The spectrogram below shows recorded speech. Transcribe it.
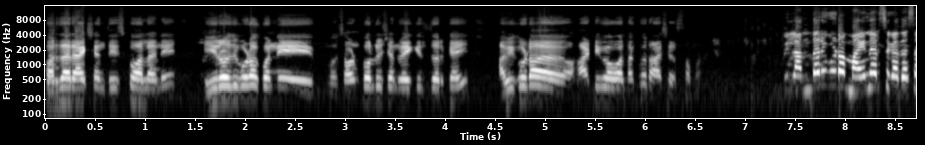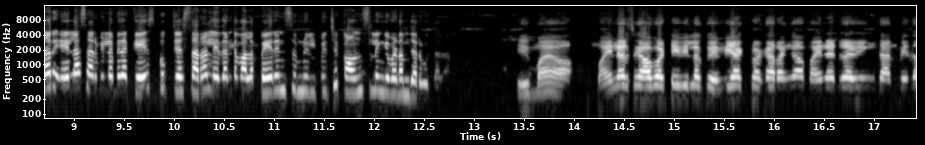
ఫర్దర్ యాక్షన్ తీసుకోవాలని. ఈ రోజు కూడా కొన్ని సౌండ్ పొల్యూషన్ వెహికల్స్ దొరికాయి. అవి కూడా ఆర్టీఓ వాళ్ళకు రాసేస్తాం. వీళ్ళందరూ కూడా మైనర్స్ కదా సార్? ఎలా సార్ వీళ్ళ మీద కేసు బుక్ చేస్తారా? లేదంటే వాళ్ళ పేరెంట్స్ పిలిపించి కౌన్సిలింగ్ ఇవ్వడం జరుగుతుందా? ఈ మైనర్స్ కాబట్టి వీళ్ళకు ఎంవియాక్ ప్రకారంగా మైనర్ డ్రైవింగ్ దాని మీద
